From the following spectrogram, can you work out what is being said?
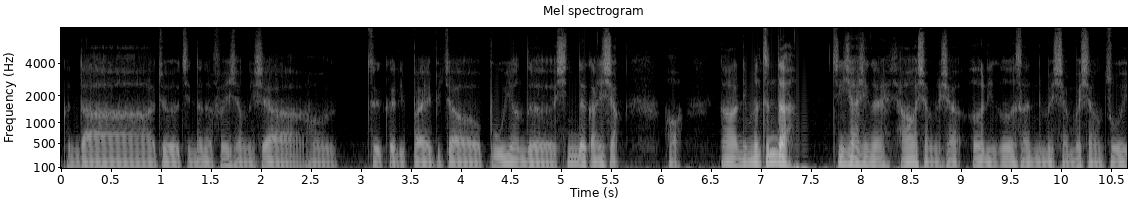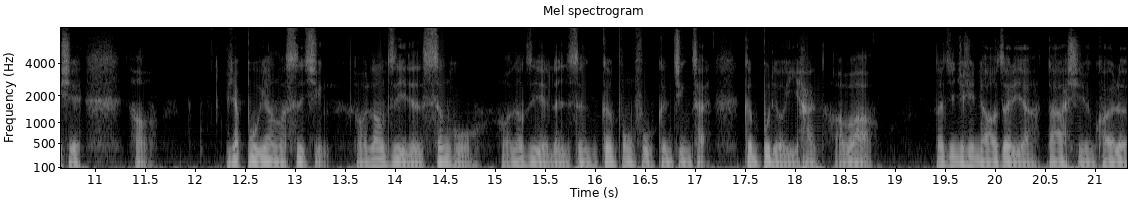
跟大家就简单的分享一下，然后这个礼拜比较不一样的新的感想。好，那你们真的静下心来，好好想一下，二零二三你们想不想做一些好比较不一样的事情，然后让自己的生活，好让自己的人生更丰富、更精彩、更不留遗憾，好不好？那今天就先聊到这里啊，大家新年快乐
